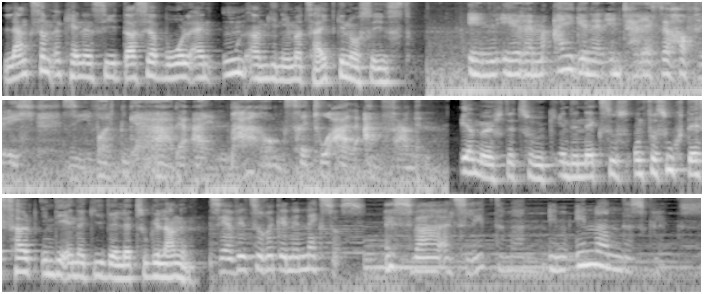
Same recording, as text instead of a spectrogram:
Langsam erkennen sie, dass er wohl ein unangenehmer Zeitgenosse ist. In Ihrem eigenen Interesse hoffe ich, Sie wollten gerade ein Paarungsritual anfangen. Er möchte zurück in den Nexus und versucht deshalb in die Energiewelle zu gelangen. Er will zurück in den Nexus. Es war, als lebte man im Innern des Glücks.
